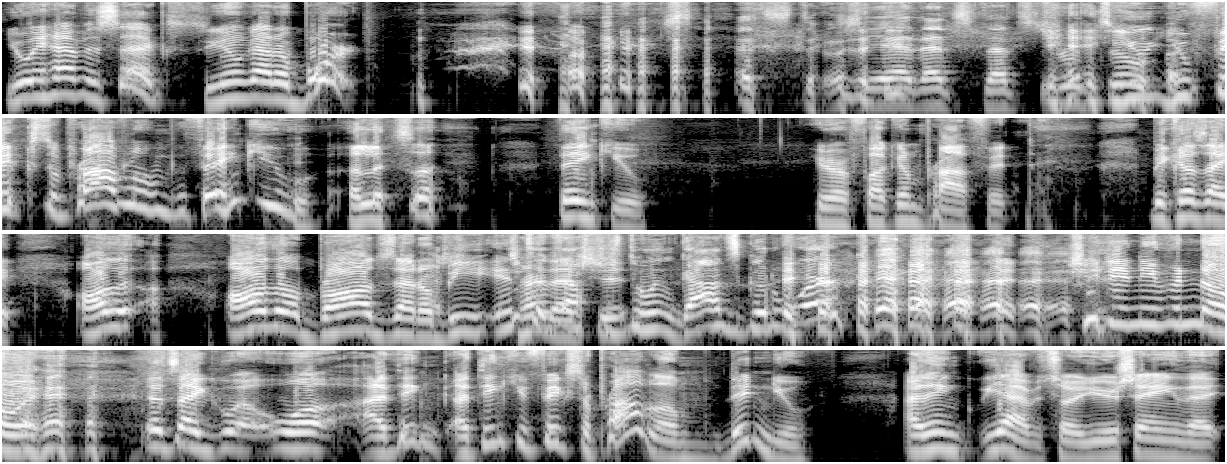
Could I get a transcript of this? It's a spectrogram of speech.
You ain't having sex, so you don't got to abort. yeah, that's that's true Yeah, too. you you fixed the problem. Thank you, Alyssa. Thank you. You're a fucking prophet. Because like all the all the broads that'll be into Turns that out she's doing God's good work. she didn't even know it. It's like, well, well, I think I think you fixed the problem, didn't you? I think yeah. So you're saying that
